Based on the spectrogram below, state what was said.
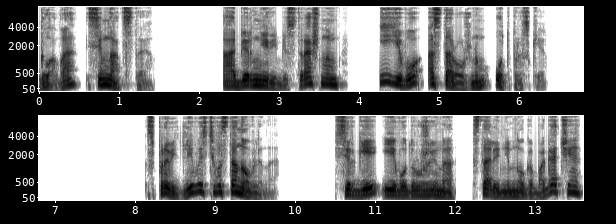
Глава 17. О Бернире Бесстрашном и его осторожном отпрыске. Справедливость восстановлена. Сергей и его дружина стали немного богаче,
